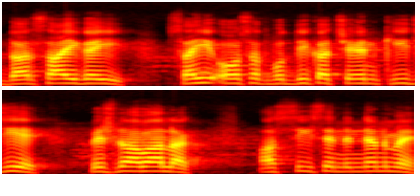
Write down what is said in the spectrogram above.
दर्शाई गई। सही औसत बुद्धि का चयन कीजिए पिछड़ा बालक 80 से निन्यानवे।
